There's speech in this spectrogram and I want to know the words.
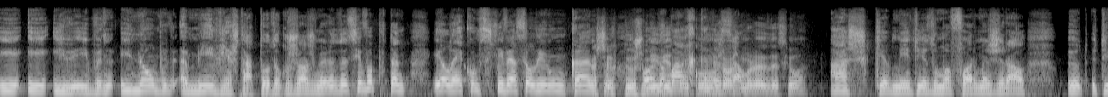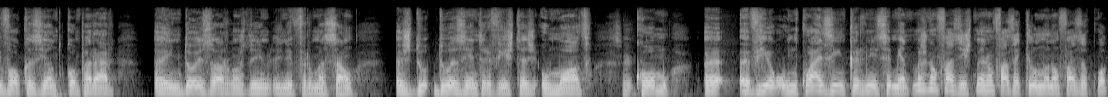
E, e- e- e- não, a mídia está toda com o Jorge Moreira da Silva, portanto, ele é como se estivesse ali num canto Acha que os mídias estão com o Jorge. Moreira da Silva? Acho que a mídia, de uma forma geral, eu, eu tive a ocasião de comparar em dois órgãos de, de informação as du- duas entrevistas, o modo Sim. como ah, havia um quase encarniçamento, mas não faz isto, mas não faz aquilo, mas não faz aquilo,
